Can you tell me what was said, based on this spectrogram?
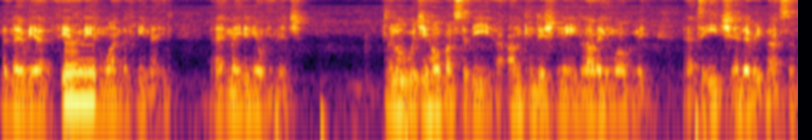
that know we are fearfully and wonderfully made, uh, made in your image. And Lord, would you help us to be uh, unconditionally loving and welcoming uh, to each and every person?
